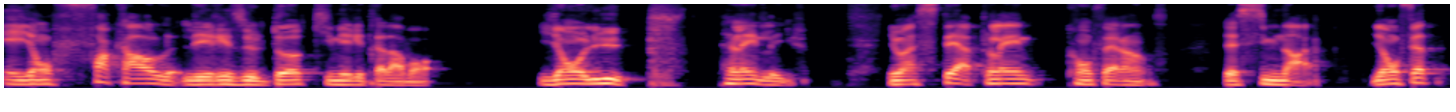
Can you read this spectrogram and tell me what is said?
et ils ont fuck all les résultats qu'ils mériteraient d'avoir. Ils ont lu plein de livres. Ils ont assisté à plein de conférences, de séminaires. Ils ont fait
